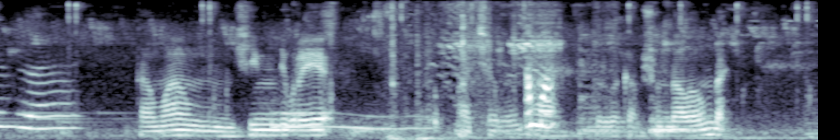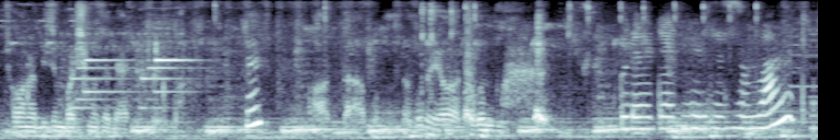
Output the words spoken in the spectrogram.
Evet. Tamam. Şimdi burayı açalım. Ama- Dur bakalım şunu da alalım da. Sonra bizim başımıza dert. Hı? Hatta bunu da buraya atalım. Buraya da televizyon var mı ki?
